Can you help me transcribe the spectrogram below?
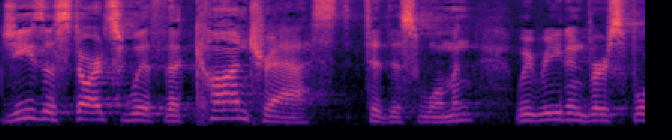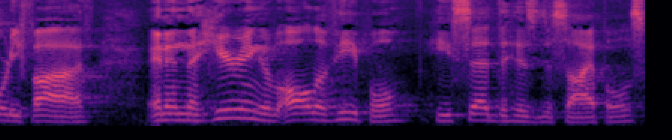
Jesus starts with the contrast to this woman. We read in verse 45 And in the hearing of all the people, he said to his disciples,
